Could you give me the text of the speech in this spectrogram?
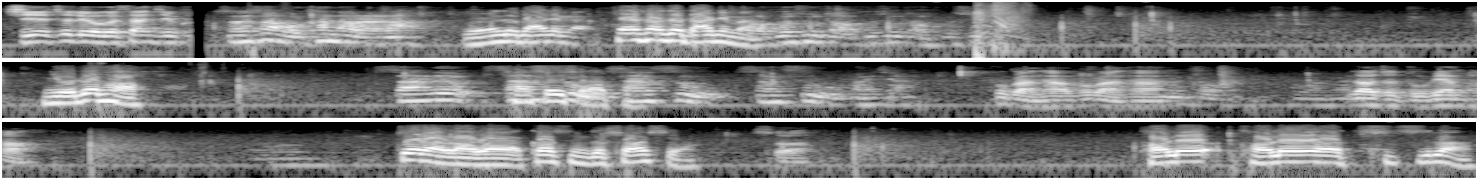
接这里有个三级。库，山上我看到人了，有人在打你们，山上在打你们。找，棵树，找棵树，找棵树。扭着跑，三六三四五三四五三四五方向。不管他不管他。绕着毒边跑，对了，老歪，告诉你个消息啊，说曹雷曹雷要吃鸡了，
